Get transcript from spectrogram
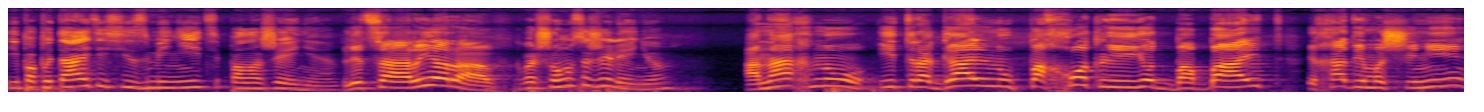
и попытайтесь изменить положение. לצערי הרב, К большому сожалению, אנחנו התרגלנו פחות להיות בבית אחד עם השני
